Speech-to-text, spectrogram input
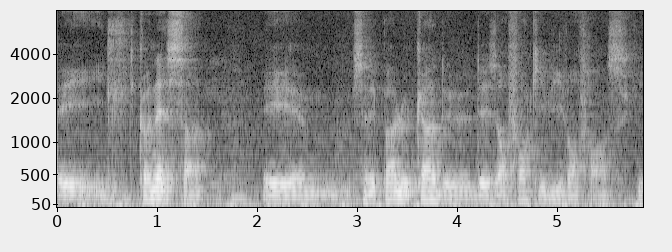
et ils connaissent ça. Et euh, ce n'est pas le cas de, des enfants qui vivent en France, qui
